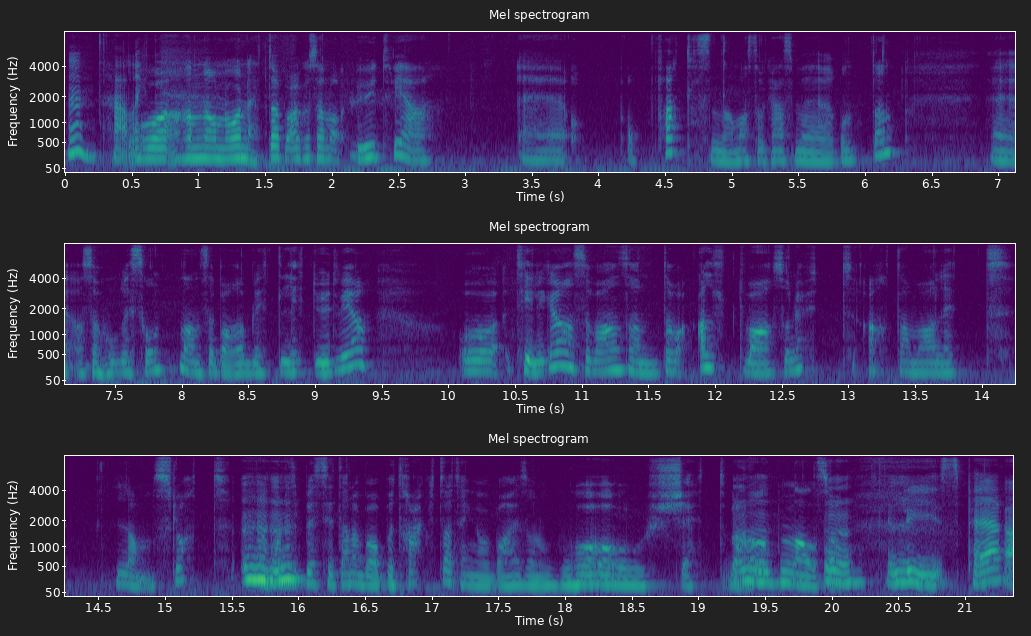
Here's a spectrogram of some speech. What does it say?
Mm, herlig. Og han har nå nettopp akkurat sånn utvida eh, oppfattelsen nærmest av hva som er rundt han. Eh, altså horisonten hans er bare blitt litt utvida. Og tidligere så var han sånn var, Alt var så nytt at han var litt lamslått. Han kunne bli sittende og bare betrakte ting og bare sånn Wow, shit, verden, altså. Mm. Lyspærer,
